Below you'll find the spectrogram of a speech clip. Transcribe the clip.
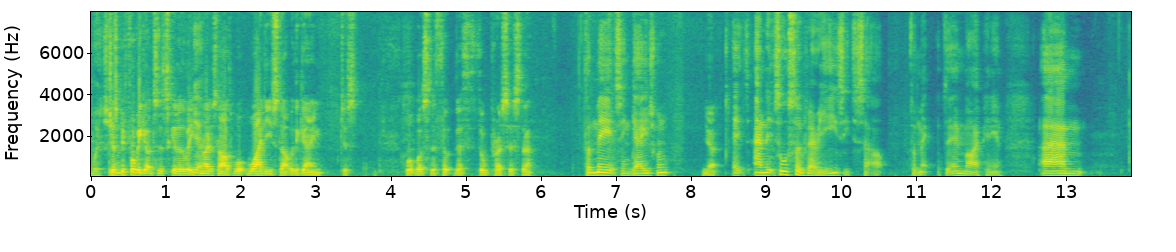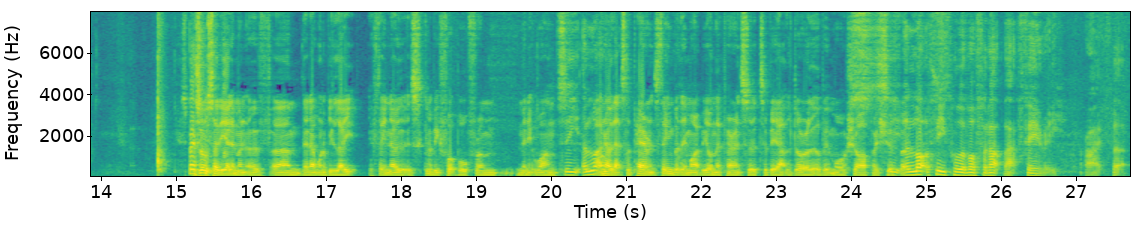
Which Just before we get to the skill of the week, can I just ask, what, why do you start with a game? Just what, what's the, th- the thought process there? For me, it's engagement. Yeah. It's and it's also very easy to set up for me, in my opinion. Um, There's also the element of um, they don't want to be late if they know that it's going to be football from minute one. see a lot. I know that's the parents' thing, but they might be on their parents to, to be out the door a little bit more sharpish. see, a lot of people have offered up that theory, right? But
